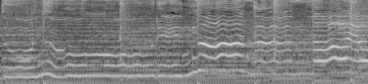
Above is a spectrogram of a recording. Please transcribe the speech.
또 눈물이 나는 나야.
